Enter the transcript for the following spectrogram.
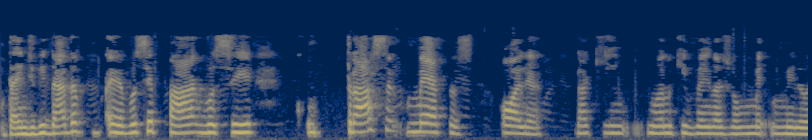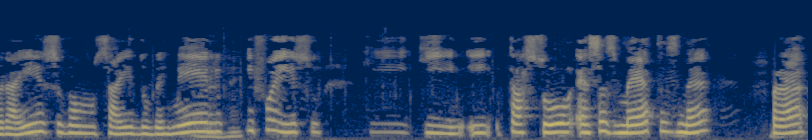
está endividada, é, você paga, você traça metas. Olha, daqui no ano que vem nós vamos me melhorar isso, vamos sair do vermelho, uhum. e foi isso que, que traçou essas metas, né, para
